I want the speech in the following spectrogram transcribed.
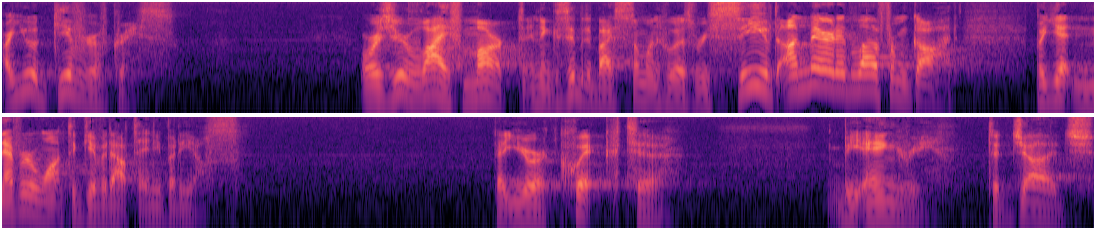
Are you a giver of grace? Or is your life marked and exhibited by someone who has received unmerited love from God, but yet never want to give it out to anybody else? That you are quick to be angry, to judge,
